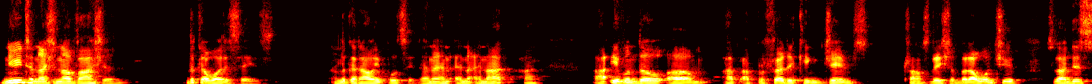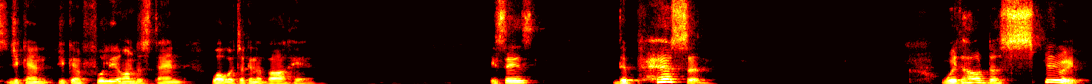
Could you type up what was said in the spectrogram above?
New International Version, look at what it says. And look at how he puts it. And and and, and I, I, I even though um, I, I prefer the King James translation, but I want you so that this you can you can fully understand what we're talking about here. It says the person without the spirit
